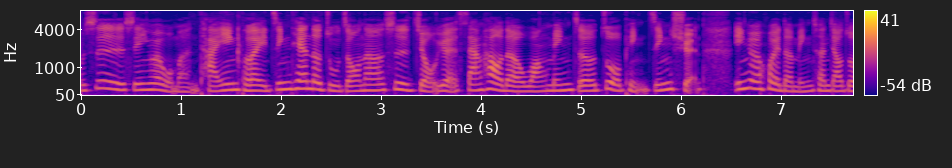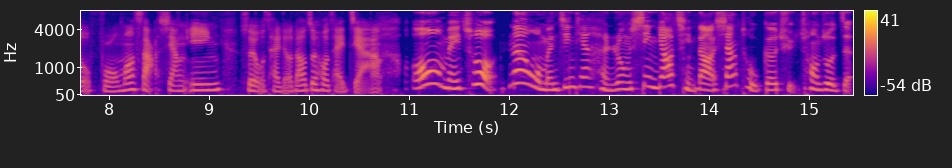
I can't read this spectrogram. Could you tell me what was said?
不是，是因为我们台音 Play 今天的主轴呢是九月三号的王明哲作品精选音乐会的名称叫做 Formosa 乡音，所以我才留到最后才讲。哦，没错。那我们今天很荣幸邀请到乡土歌曲创作者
